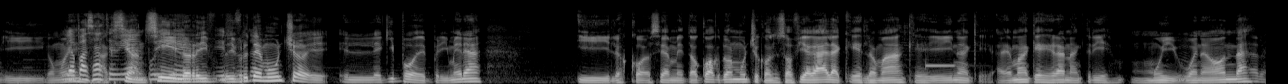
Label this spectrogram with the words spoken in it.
Y como ¿La es, pasaste acción. bien? Sí, ¿Pudiste lo, disfrutar? disfruté mucho. eh, El equipo de primera y los co- o sea, me tocó actuar mucho con Sofía Gala, que es lo más, que es divina, que además que es gran actriz, muy Mm. buena onda. Claro.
